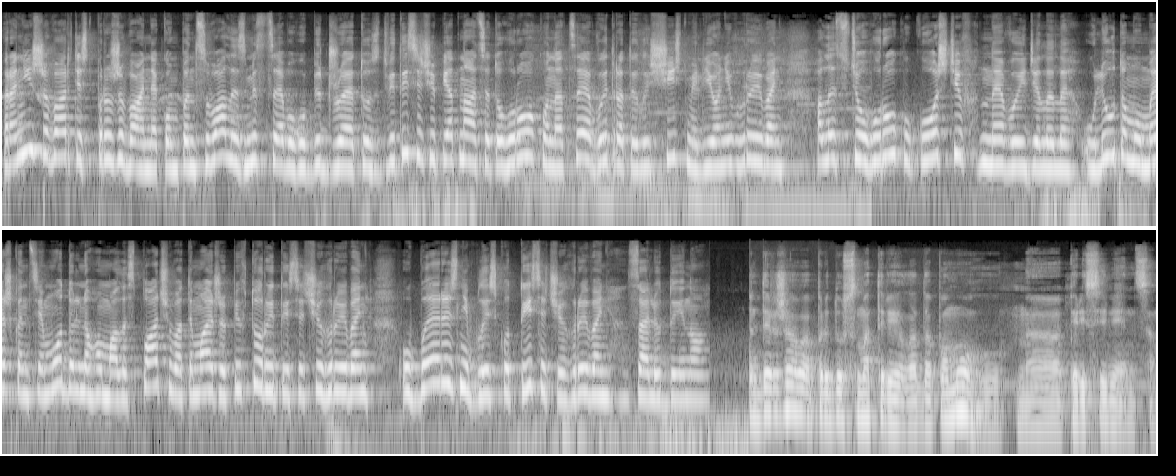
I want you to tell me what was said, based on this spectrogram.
Раніше вартість проживання компенсували з місцевого бюджету. З 2015 року на це витратили 6 мільйонів гривень. Але з цього року коштів не виділили. У лютому мешканці модульного мали сплачувати майже півтори тисячі гривень. У березні – близько тисячі гривень за людину. Держава предусмотрела допомогу е, переселенцям.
